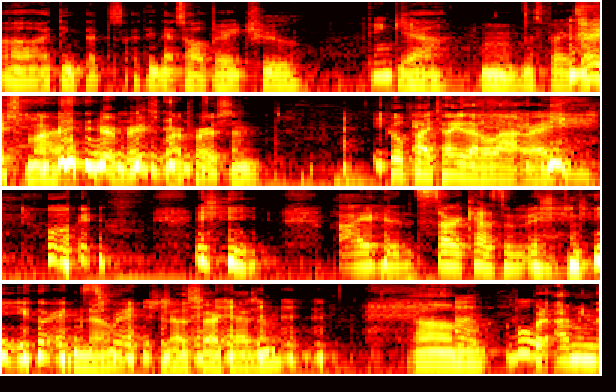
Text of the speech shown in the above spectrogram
Uh, I think that's I think that's all very true. Thank you Yeah, hmm, that's very very smart. You're a very smart person. People probably tell you that a lot, right? i had sarcasm in your No, expression no no sarcasm. Um, well- but I mean,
